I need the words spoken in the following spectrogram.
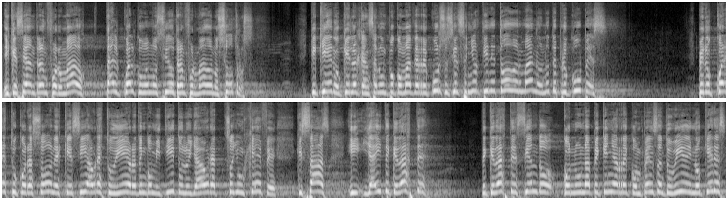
Y que sean transformados tal cual como hemos sido transformados nosotros. ¿Qué quiero? Quiero alcanzar un poco más de recursos. Y el Señor tiene todo, hermano, no te preocupes. Pero ¿cuál es tu corazón? Es que sí, ahora estudié, ahora tengo mi título y ahora soy un jefe, quizás, y, y ahí te quedaste. Te quedaste siendo con una pequeña recompensa en tu vida y no quieres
